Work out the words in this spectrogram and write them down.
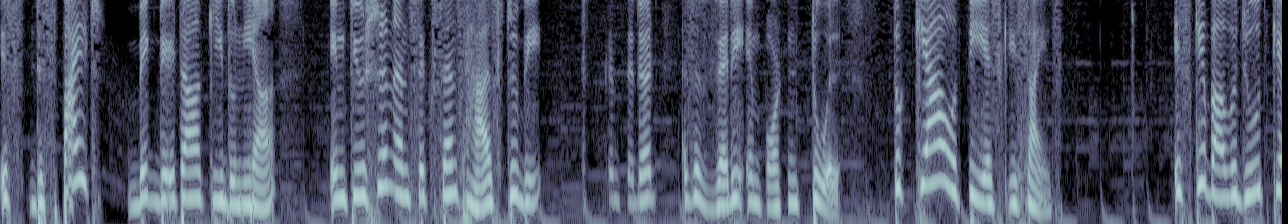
इस डिस्पाइट बिग डेटा की दुनिया intuition and six sense has to be considered as a very important tool तो क्या होती है इसकी साइंस इसके बावजूद कि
